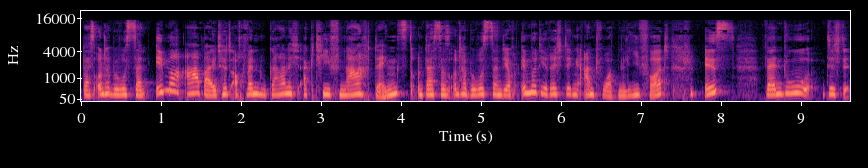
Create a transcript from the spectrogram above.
das Unterbewusstsein immer arbeitet, auch wenn du gar nicht aktiv nachdenkst und dass das Unterbewusstsein dir auch immer die richtigen Antworten liefert, ist, wenn du dich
